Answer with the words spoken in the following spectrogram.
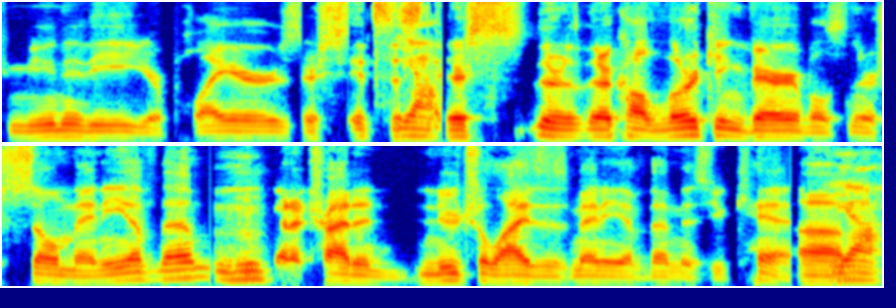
community, your players. There's it's just, Yeah. there's they're, they're called lurking variables, and there's so many of them. You Mhm. got to try to neutralize as many of them as you can. Um, yeah,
